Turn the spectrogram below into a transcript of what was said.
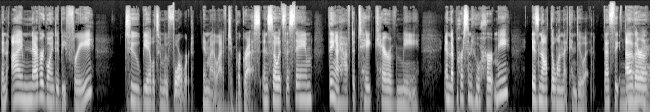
then I'm never going to be free to be able to move forward in my life, to progress. And so it's the same thing. I have to take care of me. And the person who hurt me is not the one that can do it. That's the other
